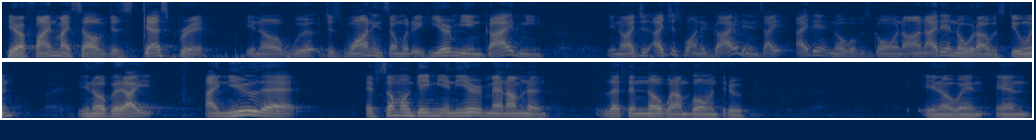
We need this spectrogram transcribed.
here I find myself just desperate, you know, just wanting someone to hear me and guide me. You know, I just I just wanted guidance. I, I didn't know what was going on. I didn't know what I was doing. You know, but I I knew that if someone gave me an ear, man, I'm gonna let them know what I'm going through. You know, and and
